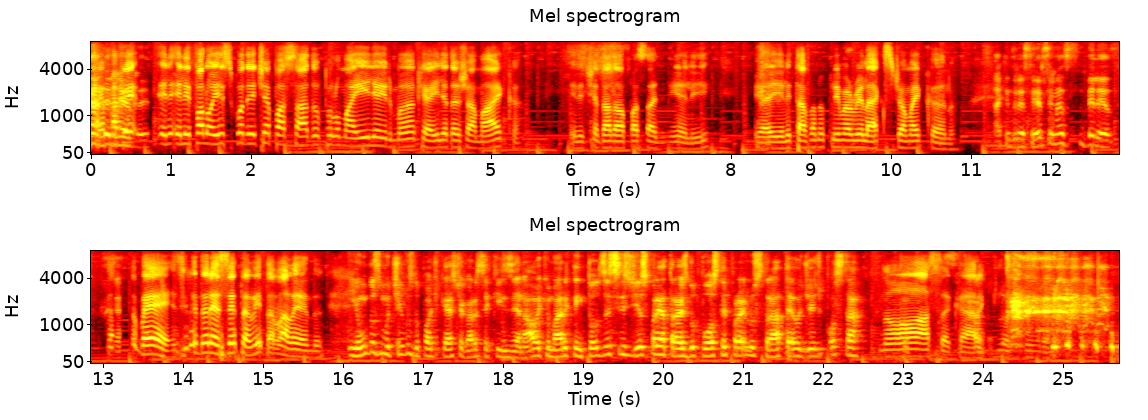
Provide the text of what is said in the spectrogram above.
Ah, É porque ele, ele falou isso quando ele tinha passado por uma ilha irmã, que é a ilha da Jamaica. Ele tinha dado uma passadinha ali. E aí ele tava no clima relax jamaicano. Ai que endurecer-se, mas beleza. Tudo bem, se não endurecer também tá valendo. E um dos motivos do podcast agora ser quinzenal é que o Mário tem todos esses dias para ir atrás do pôster para ilustrar até o dia de postar. Nossa, cara, que loucura.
